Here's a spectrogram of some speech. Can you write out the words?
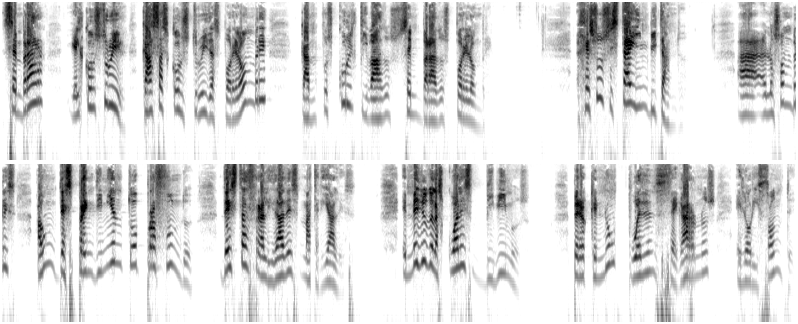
Sembrar y el construir casas construidas por el hombre, campos cultivados, sembrados por el hombre. Jesús está invitando a los hombres a un desprendimiento profundo de estas realidades materiales, en medio de las cuales vivimos, pero que no pueden cegarnos el horizonte,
